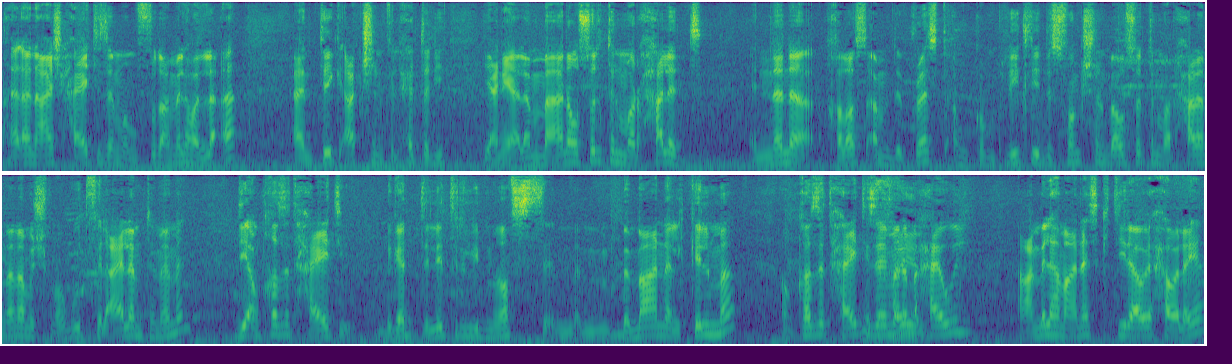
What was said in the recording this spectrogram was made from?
هل أنا عايش حياتي زي ما المفروض أعملها ولا لأ؟ and take action في الحتة دي. يعني لما أنا وصلت لمرحلة إن أنا خلاص ام depressed ام completely dysfunctional بقى وصلت لمرحلة إن أنا مش موجود في العالم تماما دي أنقذت حياتي. بجد literally بنفس بمعنى الكلمة أنقذت حياتي زي ما أنا. بحاول أعملها مع ناس كتير قوي حواليا.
